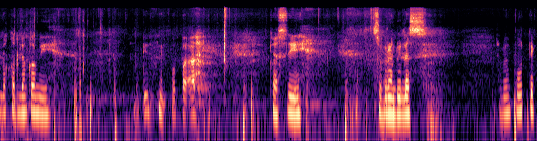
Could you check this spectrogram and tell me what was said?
Lakad lang kami. Nagpapaa. Kasi sobrang dulas. Sobrang putik.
